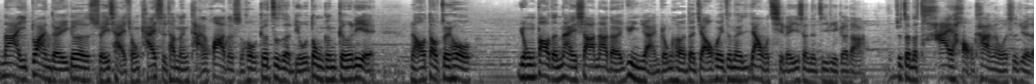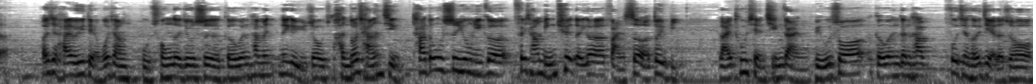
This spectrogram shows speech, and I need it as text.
那一段的一个水彩从开始他们谈话的时候各自的流动跟割裂，然后到最后。拥抱的那一刹那的晕染融合的交汇，真的让我起了一身的鸡皮疙瘩，就真的太好看了，我是觉得。而且还有一点我想补充的就是，格温他们那个宇宙很多场景，它都是用一个非常明确的一个反射对比来凸显情感。比如说格温跟他父亲和解的时候，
